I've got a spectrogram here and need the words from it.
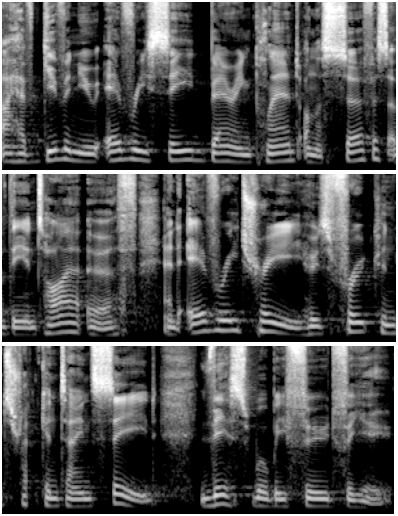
I have given you every seed bearing plant on the surface of the entire earth, and every tree whose fruit contains seed. This will be food for you.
